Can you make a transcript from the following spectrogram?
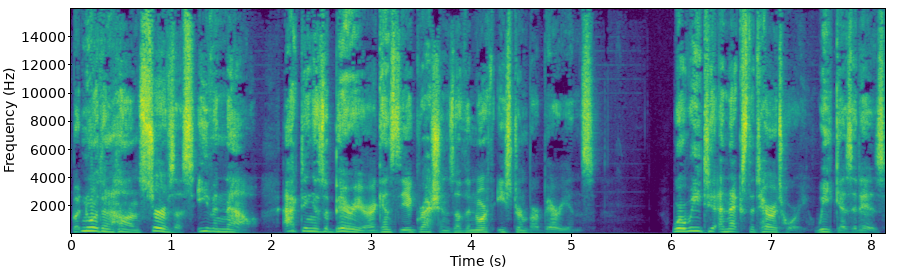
but northern Han serves us even now, acting as a barrier against the aggressions of the northeastern barbarians. Were we to annex the territory, weak as it is,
